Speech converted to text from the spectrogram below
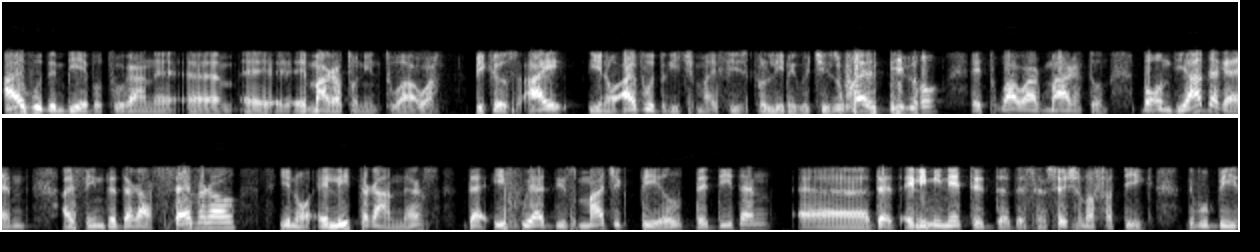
I wouldn't be able to run a, um, a, a marathon in two hours because I, you know, I would reach my physical limit, which is well below a two-hour marathon. But on the other hand, I think that there are several, you know, elite runners that if we had this magic pill that didn't, uh, that eliminated the, the, sensation of fatigue, there would be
